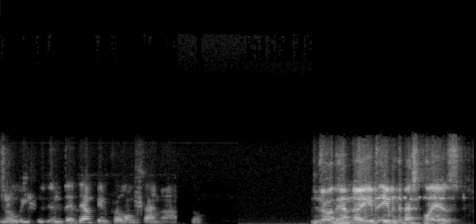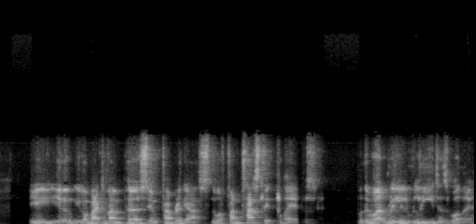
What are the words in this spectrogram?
no leaders, and they, they haven't been for a long time at Arsenal. No, they aren't. No, even, even the best players. You, you you go back to Van Persie and Fabregas. They were fantastic players, but they weren't really leaders, were they?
